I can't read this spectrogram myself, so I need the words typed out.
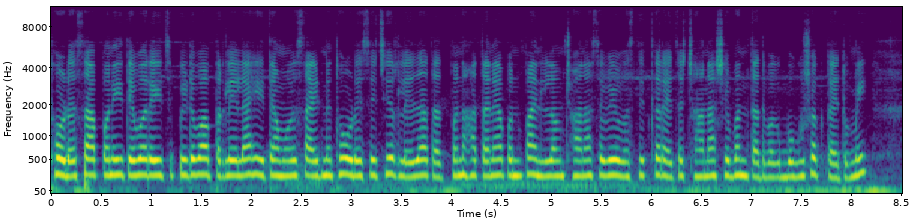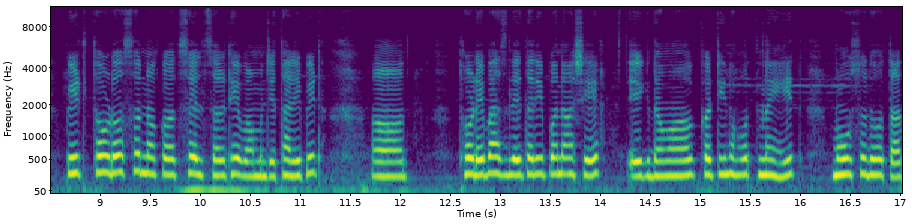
थोडंसं आपण इथे वरईचं पीठ वापरलेलं आहे त्यामुळे साईडने थोडेसे चिरले जातात. पण हाताने आपण पाणी लावून छान असं व्यवस्थित करायचं. छान असे बनतात बघ बघू शकताय तुम्ही. पीठ थोडंसं नकळत सेलसर ठेवा म्हणजे थालीपीठ. थोडे भाजले तरी पण असे एकदम कठीण होत नाहीत. मऊसूद होतात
